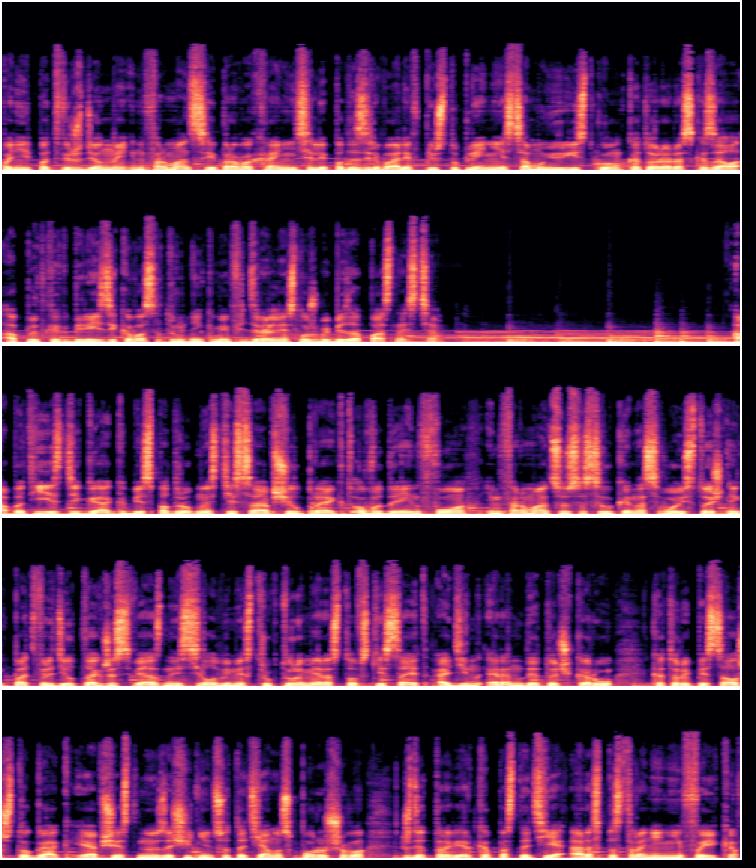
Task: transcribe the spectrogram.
По неподтвержденной информации правоохранители подозревали в преступлении саму юристку, которая рассказала о пытках Березикова сотрудниками Федеральной службы безопасности. Об отъезде ГАГ без подробностей сообщил проект ОВД-Инфо. Информацию со ссылкой на свой источник подтвердил также связанный с силовыми структурами ростовский сайт 1rnd.ru, который писал, что ГАГ и общественную защитницу Татьяну Спорушеву ждет проверка по статье о распространении фейков.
